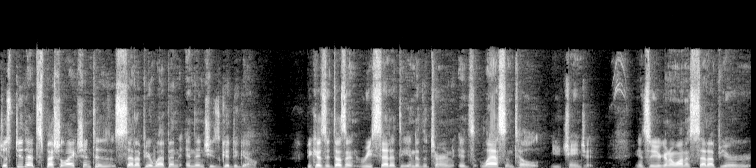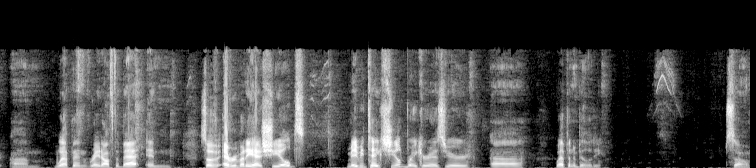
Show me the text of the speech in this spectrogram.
just do that special action to set up your weapon, and then she's good to go. Because it doesn't reset at the end of the turn; it lasts until you change it. And so you're going to want to set up your um, weapon right off the bat. And so if everybody has shields, maybe take Shield Breaker as your uh, weapon ability. So,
